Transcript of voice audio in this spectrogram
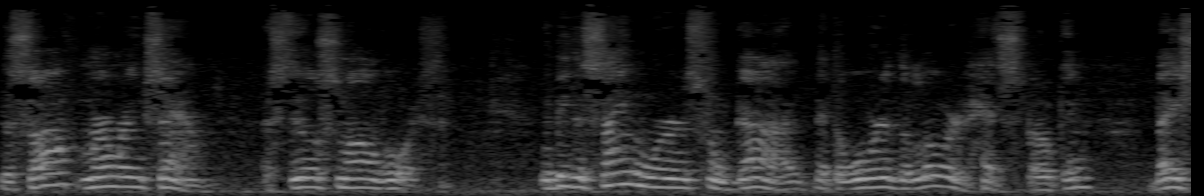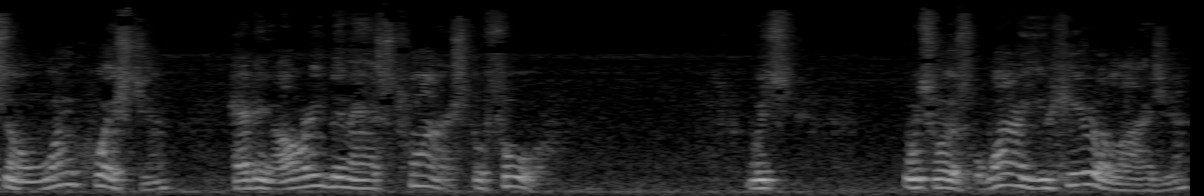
The soft murmuring sound, a still small voice, would be the same words from God that the word of the Lord had spoken based on one question having already been asked twice before, which, which was, why are you here, Elijah?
